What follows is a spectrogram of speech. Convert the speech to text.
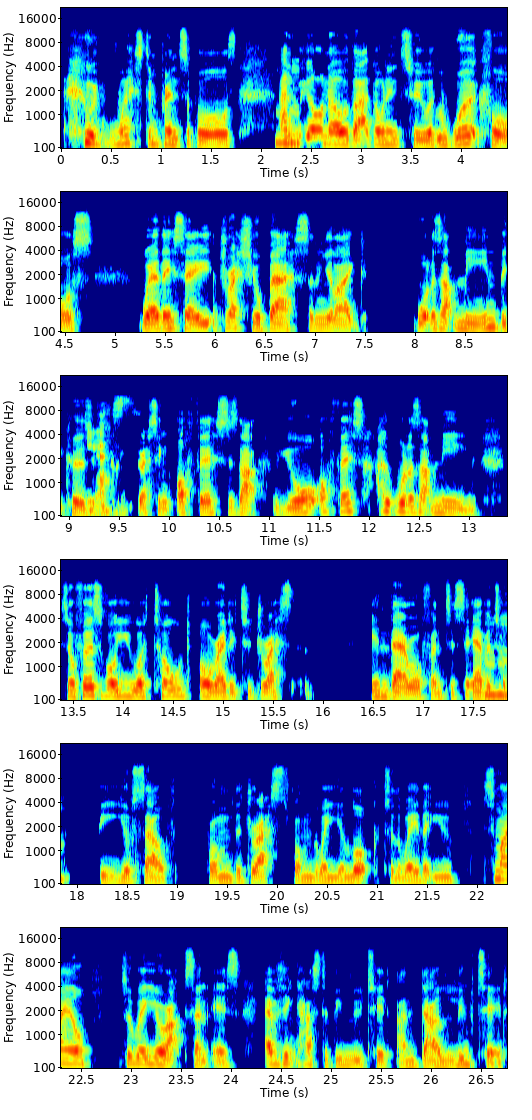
with Western principles. Mm-hmm. And we all know that going into a workforce where they say dress your best, and you're like, what does that mean? Because yes. dressing office, is that your office? What does that mean? So first of all, you were told already to dress in their authenticity, never mm-hmm. to be yourself from the dress, from the way you look to the way that you smile to where your accent is. Everything has to be muted and diluted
